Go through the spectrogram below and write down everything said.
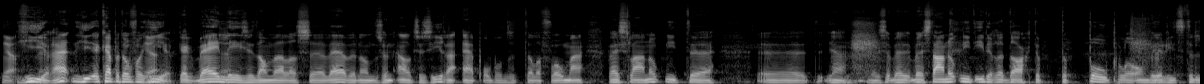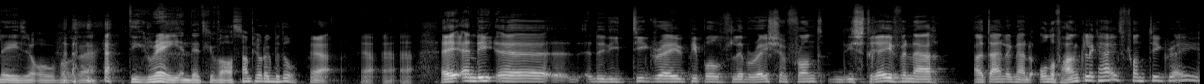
Ja. Hier, hè? Hier, ik heb het over Ja. hier. Kijk, wij Ja. lezen dan wel eens... eh wij hebben dan zo'n Al Jazeera-app op onze telefoon... maar wij slaan ook niet eh, eh, ja, wij, wij staan ook niet iedere dag te, te popelen om weer iets te lezen over eh Tigray in dit geval. Snap je wat ik bedoel? Ja, ja, ja. ja. Hey, en die, die, die Tigray People's Liberation Front, die streven naar, uiteindelijk naar de onafhankelijkheid van Tigray?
